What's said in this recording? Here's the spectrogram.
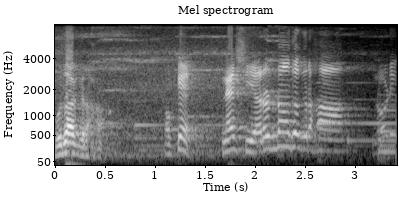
ಬುಧ ಗ್ರಹ ಓಕೆ ನೆಕ್ಸ್ಟ್ ಎರಡನೇದು ಗ್ರಹ ನೋಡಿ.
